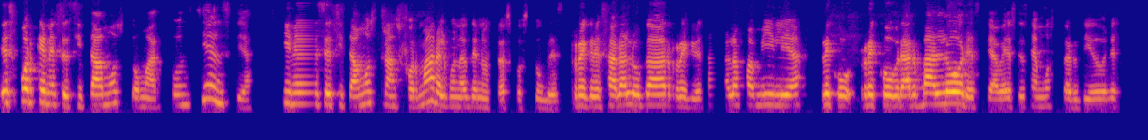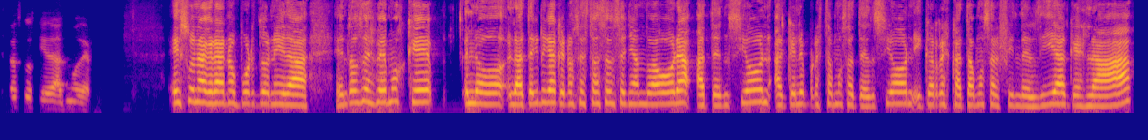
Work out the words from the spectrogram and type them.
es porque necesitamos tomar conciencia y necesitamos transformar algunas de nuestras costumbres, regresar al hogar, regresar a la familia, recobrar valores que a veces hemos perdido en esta sociedad moderna. Es una gran oportunidad. Entonces vemos que la técnica que nos estás enseñando ahora, atención, a qué le prestamos atención y qué rescatamos al fin del día, que es la A,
